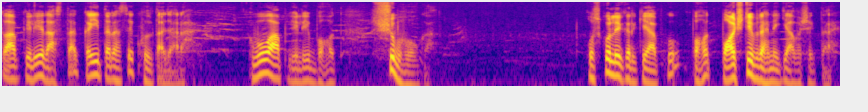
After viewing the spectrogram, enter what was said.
तो आपके लिए रास्ता कई तरह से खुलता जा रहा है। वो आपके लिए बहुत शुभ होगा। उसको लेकर के आपको बहुत पॉजिटिव रहने की आवश्यकता है।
